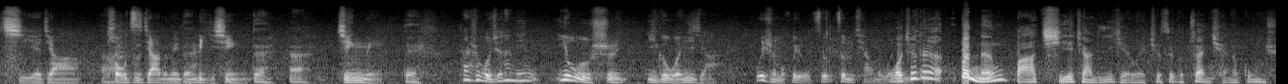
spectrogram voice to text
企业家、投资家的那种理性，对，啊，精明，对，但是我觉得您又是一个文艺家，为什么会有这这么强的文？我觉得不能把企业家理解为就是个赚钱的工具。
